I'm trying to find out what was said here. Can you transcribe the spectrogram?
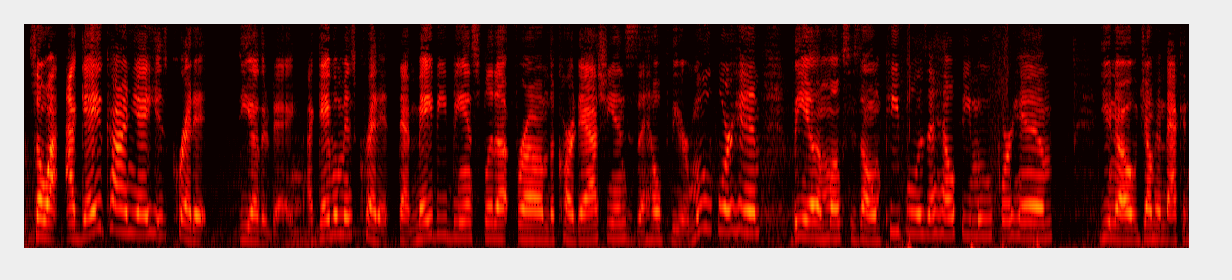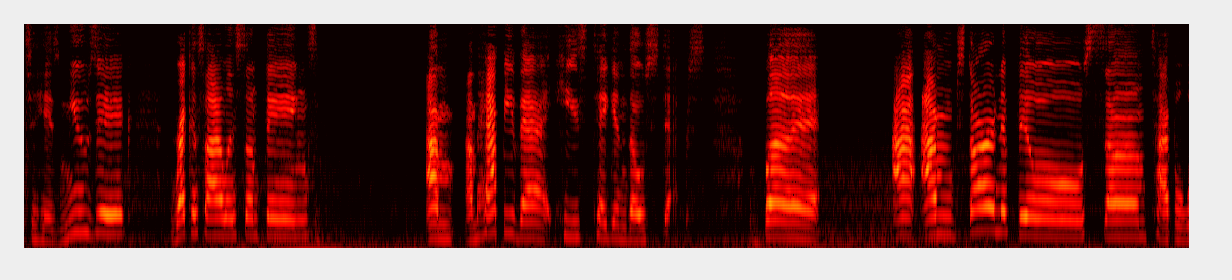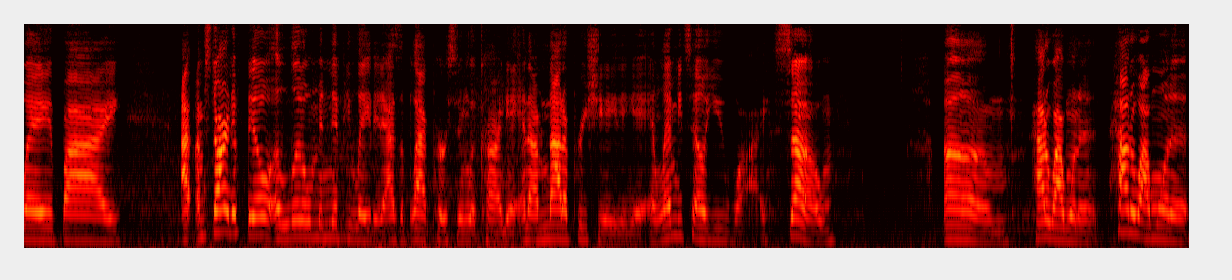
So I, I gave Kanye his credit the other day. I gave him his credit that maybe being split up from the Kardashians is a healthier move for him. Being amongst his own people is a healthy move for him. You know, jumping back into his music, reconciling some things. I'm I'm happy that he's taken those steps. But I I'm starting to feel some type of way by I, I'm starting to feel a little manipulated as a black person with Kanye, and I'm not appreciating it. And let me tell you why. So, um, how do I want to? How do I want to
